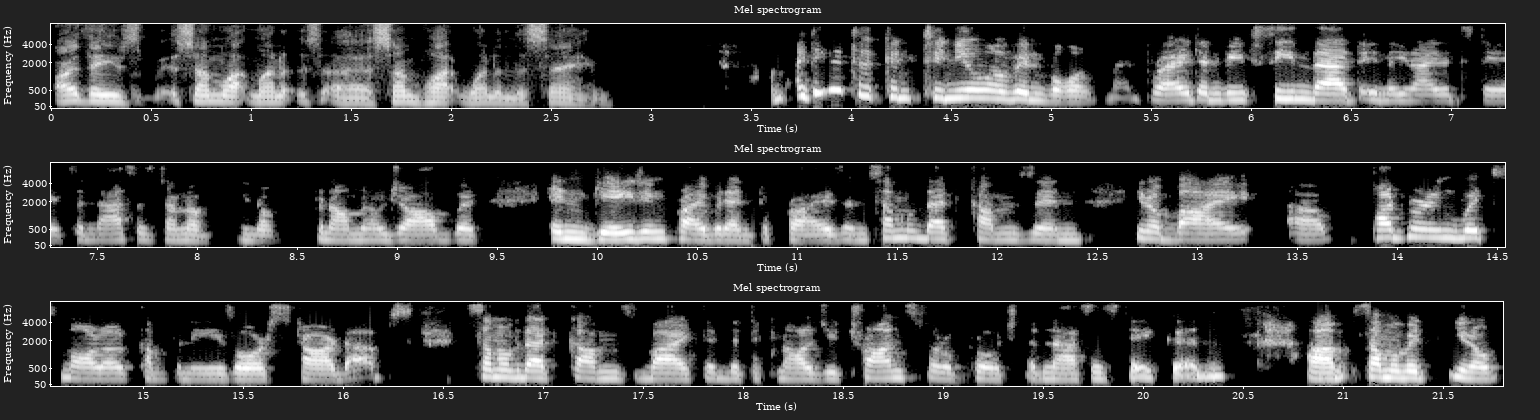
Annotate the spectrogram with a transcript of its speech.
are they somewhat one, uh, somewhat one and the same? I think it's a continuum of involvement, right? And we've seen that in the United States, and NASA's done a you know phenomenal job with engaging private enterprise, and some of that comes in you know by uh, partnering with smaller companies or startups. Some of that comes by the technology transfer approach that NASA's taken. Um, some of it, you know,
